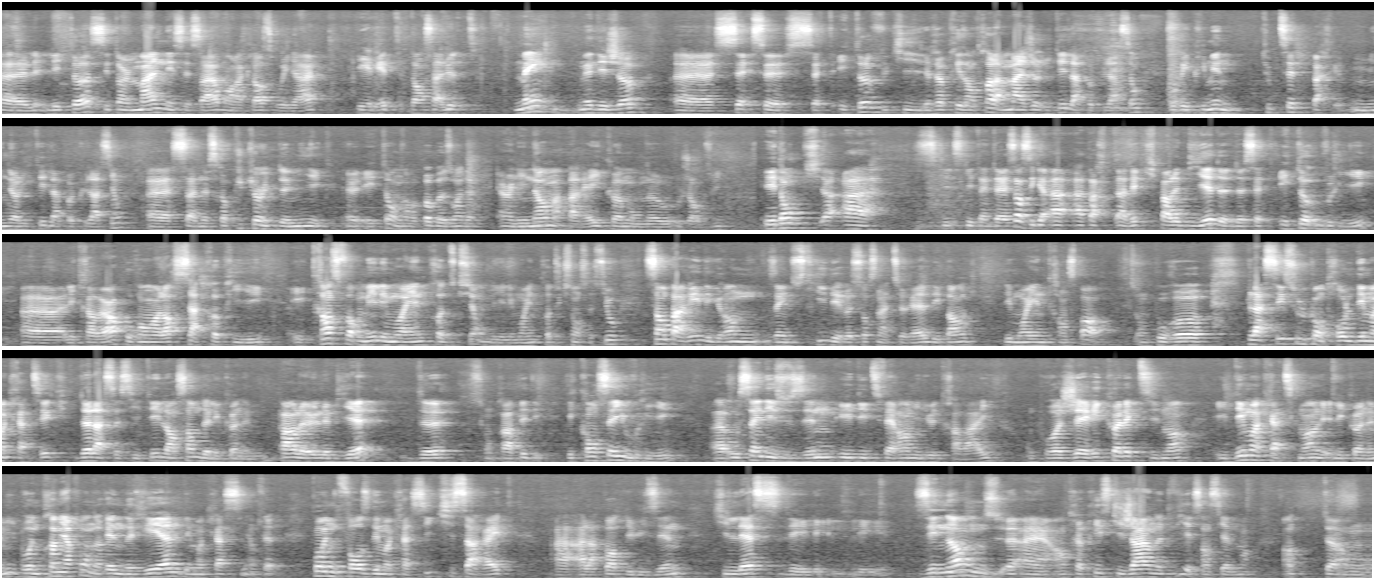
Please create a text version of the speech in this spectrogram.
euh, l'État, c'est un mal nécessaire dont la classe ouvrière hérite dans sa lutte. Mais, mais déjà, euh, cet État, vu qu'il représentera la majorité de la population, pour réprimer une toute petite minorité de la population, euh, ça ne sera plus qu'un demi-État. On n'aura pas besoin d'un énorme appareil comme on a aujourd'hui. Et donc, ce qui, est intéressant, c'est qu'avec par le biais de, cet État ouvrier, euh, les travailleurs pourront alors s'approprier et transformer les moyens de production, les, moyens de production sociaux, s'emparer des grandes industries, des ressources naturelles, des banques, des moyens de transport. On pourra placer sous le contrôle démocratique de la société l'ensemble de l'économie par le, biais de ce qu'on pourrait appeler des, conseils ouvriers euh, au sein des usines et des différents milieux de travail on pourra gérer collectivement et démocratiquement l'économie. Pour une première fois, on aurait une réelle démocratie, en fait. Pas une fausse démocratie qui s'arrête à, la porte de l'usine, qui laisse les, énormes euh, entreprises qui gèrent notre vie essentiellement.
